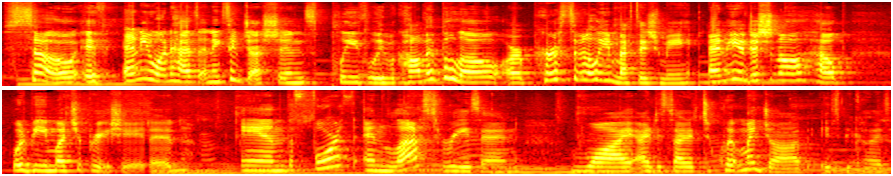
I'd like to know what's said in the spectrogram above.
So, if anyone has any suggestions, please leave a comment below or personally message me. Any additional help would be much appreciated. And the fourth and last reason why I decided to quit my job is because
